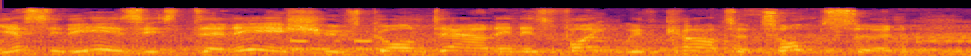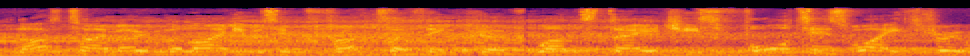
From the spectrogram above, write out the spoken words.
Yes, it is. It's Danish who's gone down in his fight with Carter Thompson. Last time over the line, he was in front, I think, at one stage. He's fought his way through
